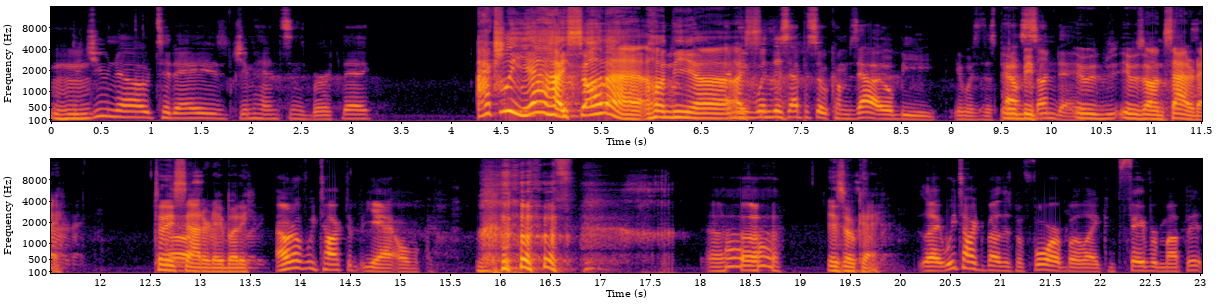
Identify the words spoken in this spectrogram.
Mhm. did you know today is Jim Henson's birthday? Actually, yeah, I saw that on the. Uh, I I mean, s- when this episode comes out, it'll be it was this past be Sunday. It, would, it was on Saturday. Today's Uh, Saturday, buddy. I don't know if we talked. About, yeah. Oh. uh, it's okay. like we talked about this before, but like favorite Muppet.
